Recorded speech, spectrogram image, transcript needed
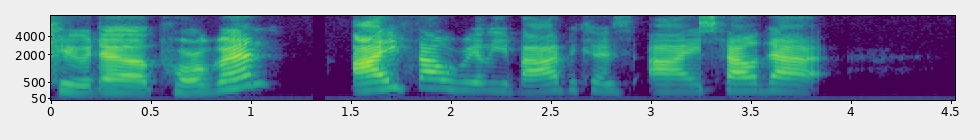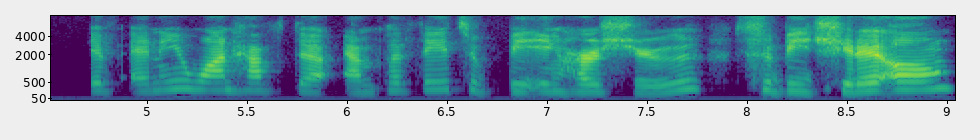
to the program. I felt really bad because I felt that if anyone have the empathy to be in her shoes, to be cheated on,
